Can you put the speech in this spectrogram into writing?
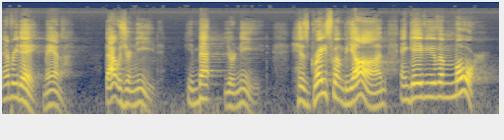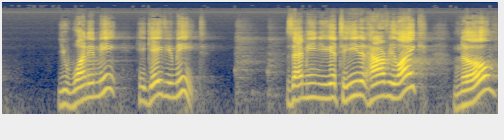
Every day, manna. That was your need. He met your need. His grace went beyond and gave you even more. You wanted meat, He gave you meat. Does that mean you get to eat it however you like? No.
